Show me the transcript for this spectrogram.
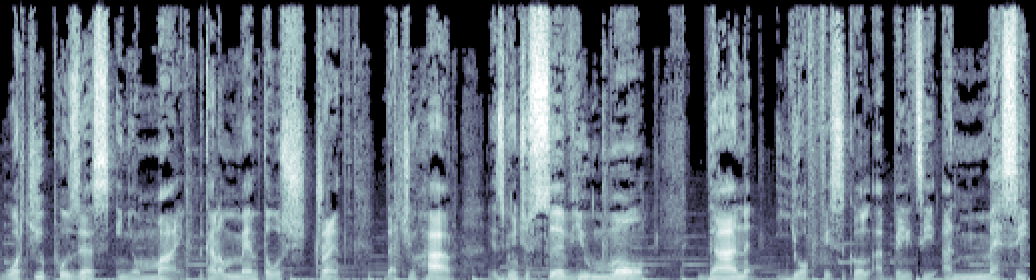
what you possess in your mind, the kind of mental strength that you have, is going to serve you more than your physical ability. And Messi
